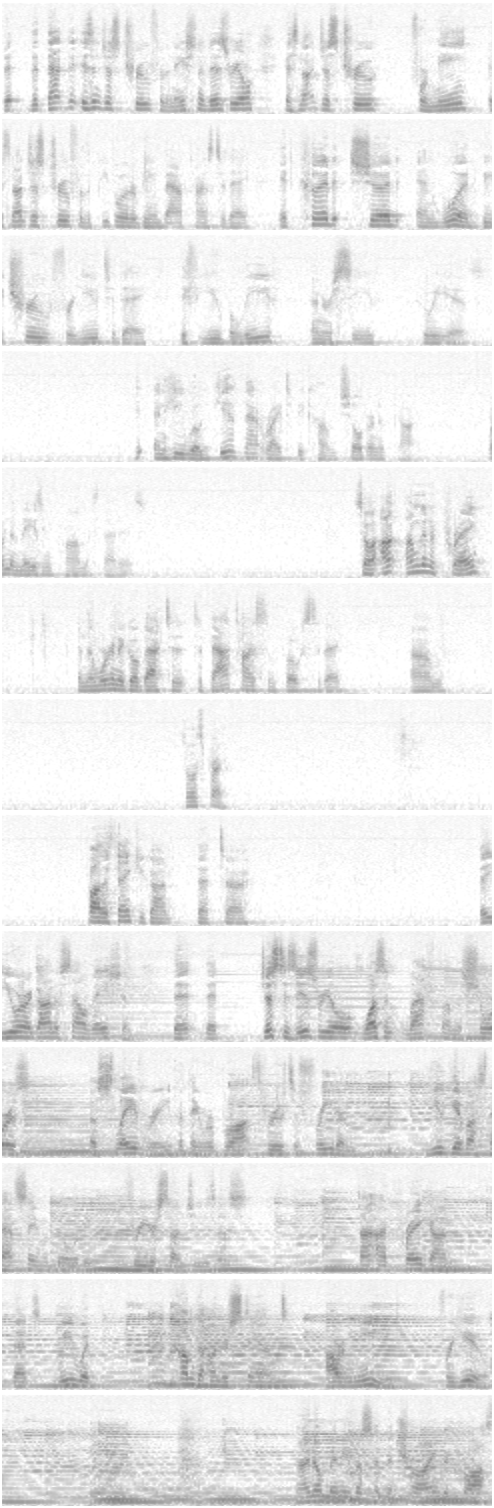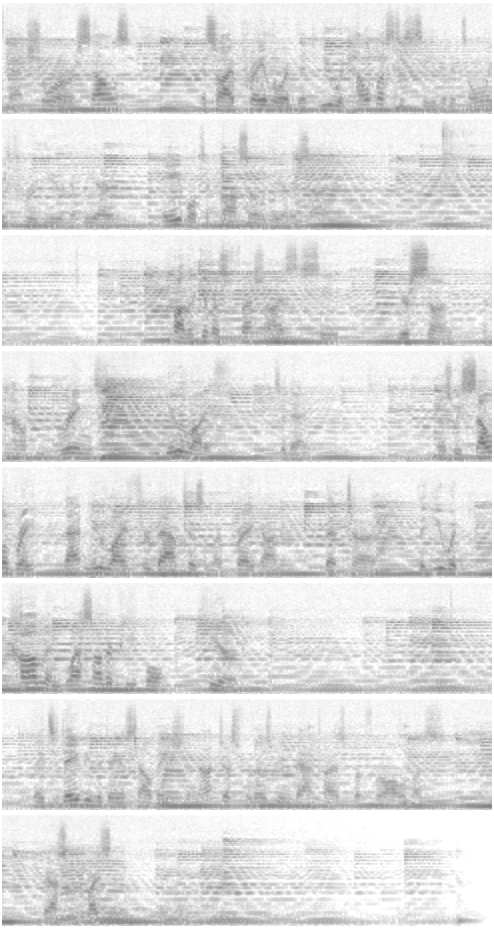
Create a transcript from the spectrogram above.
That, that that isn't just true for the nation of Israel. It's not just true for me, it's not just true for the people that are being baptized today. It could, should, and would be true for you today if you believe and receive who He is. And He will give that right to become children of God. What an amazing promise that is. So I, am going to pray, and then we're going to go back to, to baptize some folks today. Um, so let's pray. Father, thank you, God, that, uh, that you are a God of salvation. That, that just as Israel wasn't left on the shores of slavery, but they were brought through to freedom, you give us that same ability through your Son, Jesus. I, I pray, God, that we would come to understand our need for you. I know many of us have been trying to cross that shore ourselves. And so I pray, Lord, that you would help us to see that it's only through you that we are able to cross over to the other side. Father, give us fresh eyes to see your Son and how he brings new life today. As we celebrate that new life through baptism, I pray, God, that, uh, that you would come and bless other people here May today be the day of salvation, not just for those being baptized, but for all of us. We ask in Christ's name.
